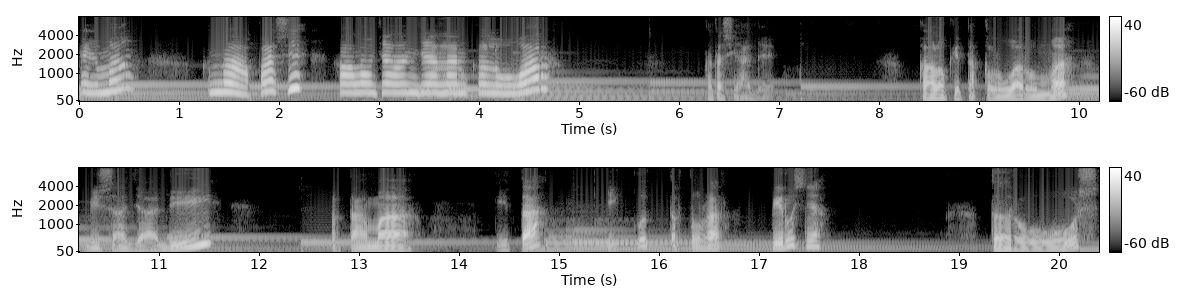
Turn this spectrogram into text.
emang kenapa sih kalau jalan-jalan keluar? Kata si adek. Kalau kita keluar rumah bisa jadi pertama kita ikut tertular virusnya. Terus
